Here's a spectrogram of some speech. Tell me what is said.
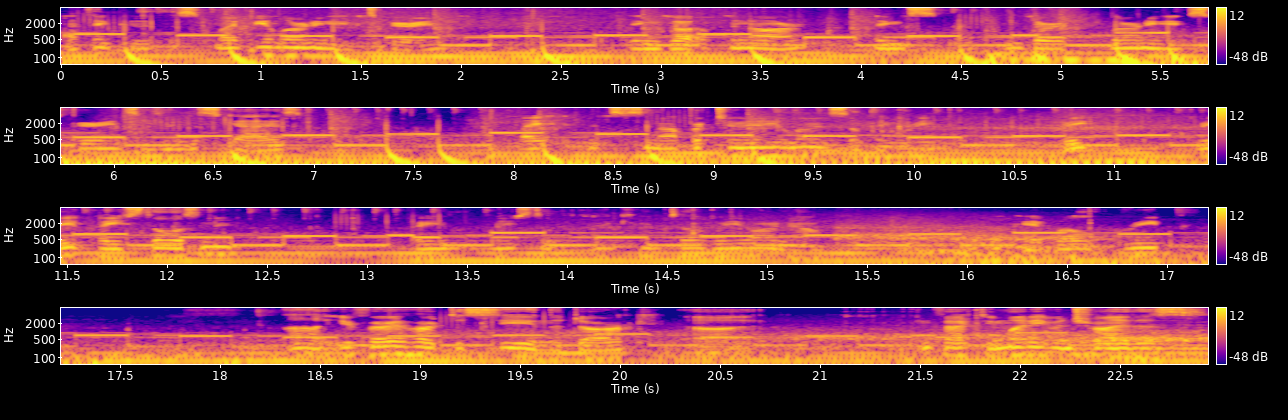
I think that this might be a learning experience. Things often are. Things, things are learning experiences in disguise. Right? This is an opportunity to learn something, Reap. Reap? Reap, are you still listening? Are you, are you still? I can't tell where you are now. Okay, well, Reap, uh, you're very hard to see in the dark. Uh, in fact, you might even try this,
